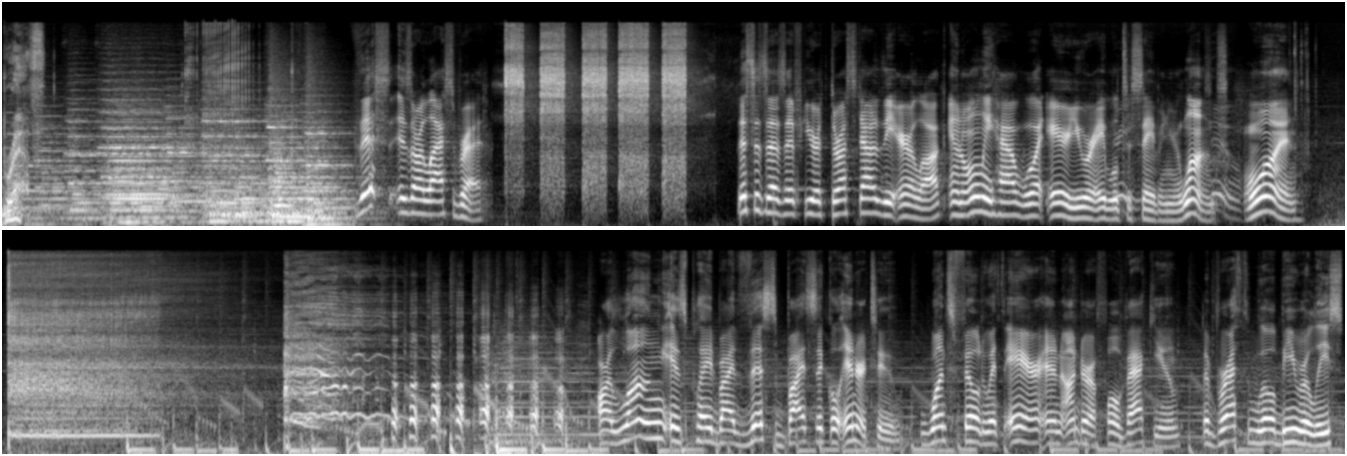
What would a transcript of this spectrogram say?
breath. This is our last breath. This is as if you're thrust out of the airlock and only have what air you were able to save in your lungs. One. Our lung is played by this bicycle inner tube. Once filled with air and under a full vacuum, the breath will be released.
